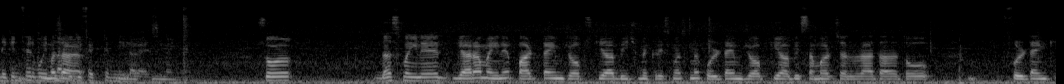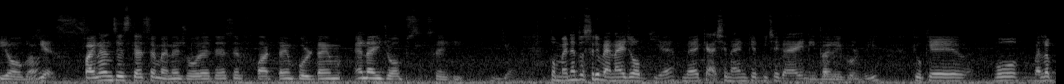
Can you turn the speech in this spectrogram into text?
लेकिन फिर वो इतना इफ़ेक्टिव नहीं लगा इसमें। सो दस महीने ग्यारह महीने पार्ट टाइम जॉब्स किया बीच में क्रिसमस में फुल टाइम जॉब किया अभी समर चल रहा था तो फुल टाइम किया होगा। Yes. फाइनेंसेस कैसे मैनेज हो रहे थे? सिर्फ़ part time full time N I jobs से ही। Yeah. तो मैंने तो सिर्फ़ एन आई जॉब किया है। मैं कैश एन के पीछे गया ही नहीं था बिल्कुल भी। क्योंकि वो मतलब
